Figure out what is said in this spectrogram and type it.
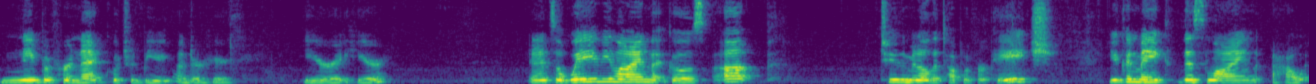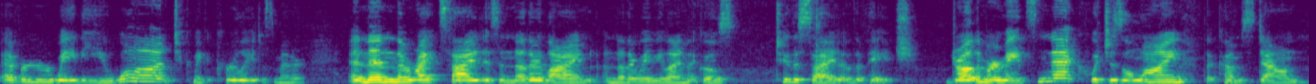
nape of her neck which would be under her ear right here. And it's a wavy line that goes up to the middle of the top of her page. You can make this line however wavy you want. You can make it curly it doesn't matter and then the right side is another line, another wavy line that goes to the side of the page. Draw the mermaid's neck, which is a line that comes down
